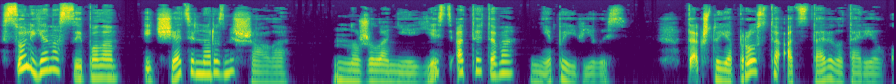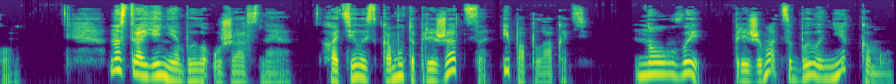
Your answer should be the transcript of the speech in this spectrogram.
Соль я насыпала и тщательно размешала, но желание есть от этого не появилось. Так что я просто отставила тарелку. Настроение было ужасное. Хотелось кому-то прижаться и поплакать. Но, увы, прижиматься было не к кому.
